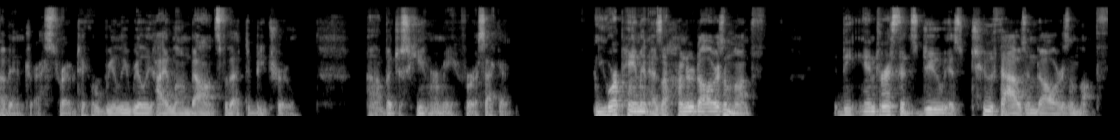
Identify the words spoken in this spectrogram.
of interest, right? Take a really, really high loan balance for that to be true. Uh, but just humor me for a second. Your payment is $100 a month. The interest that's due is $2,000 a month.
